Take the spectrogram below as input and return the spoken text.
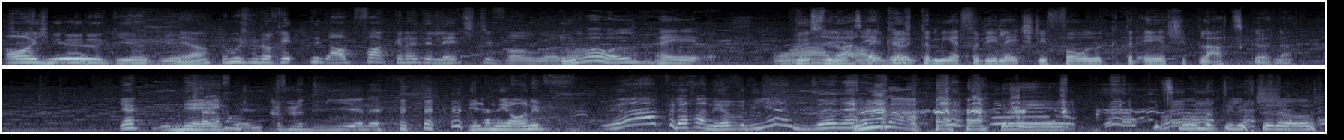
Oh, Jürg, Jürg, Jürg. Ja. Du musst mich doch jetzt nicht abfucken, nicht die letzte Folge, oder? Jawohl, hey, Ja, ihr was, ja, ihr ich könnt mir für die letzte Folge den ersten Platz gönnen. Ja, nee, ich verdienen. die habe ich auch nicht. Ja, vielleicht habe ich ja verdient. Nein! Jetzt kommt natürlich der Rote.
